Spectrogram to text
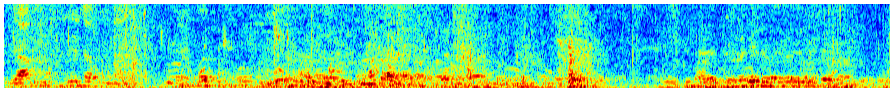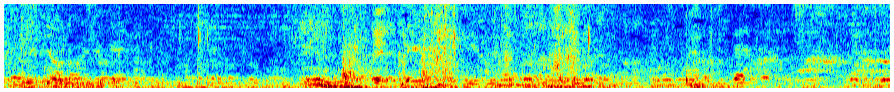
রাব্বিল আলামিন রহমানির Thank you.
